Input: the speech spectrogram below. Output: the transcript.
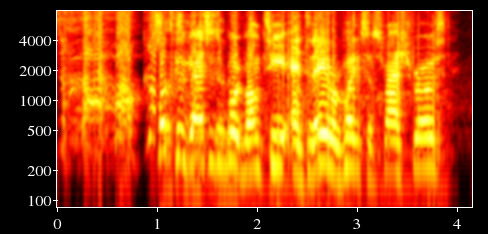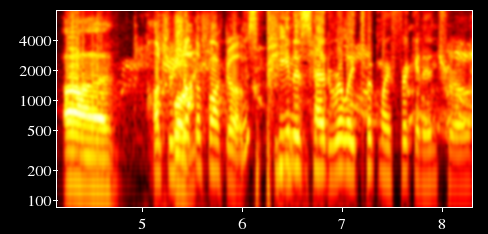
guys? It's your boy Bumtee, and today we're playing some Smash Bros. Uh, Hunter, Well, shut the fuck up. This penis head really took my freaking intro.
